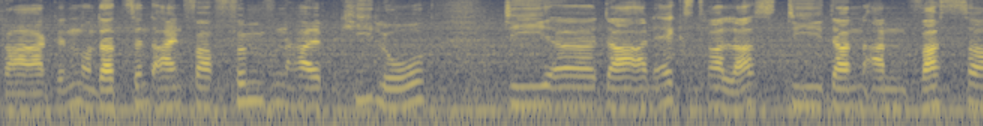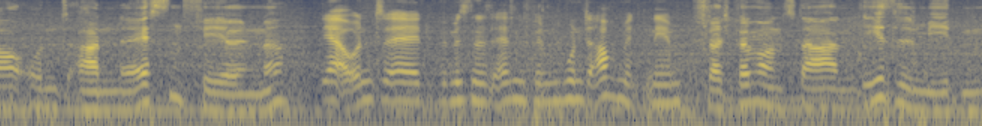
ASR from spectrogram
tragen. Und das sind einfach fünfeinhalb Kilo, die äh, da an Extralast, die dann an Wasser und an Essen fehlen. Ne? Ja, und äh, wir müssen das Essen für den Hund auch mitnehmen. Vielleicht können wir uns da einen Esel mieten.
